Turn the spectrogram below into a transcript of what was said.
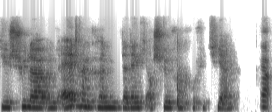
die Schüler und Eltern können da, denke ich, auch schön von profitieren. Ja,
